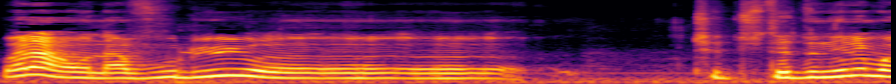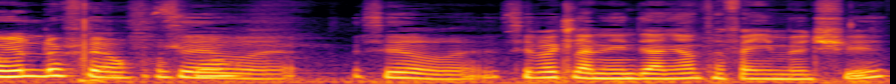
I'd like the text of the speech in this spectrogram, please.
voilà, on a voulu, on... Tu t'es donné les moyens de le faire, C'est franchement. vrai, c'est vrai. C'est vrai que l'année dernière, t'as failli me tuer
